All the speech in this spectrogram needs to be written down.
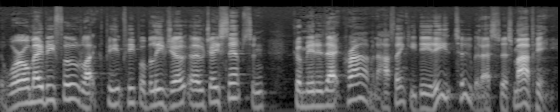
the world may be fooled, like people believe O.J. Simpson committed that crime, and I think he did too, but that's just my opinion.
